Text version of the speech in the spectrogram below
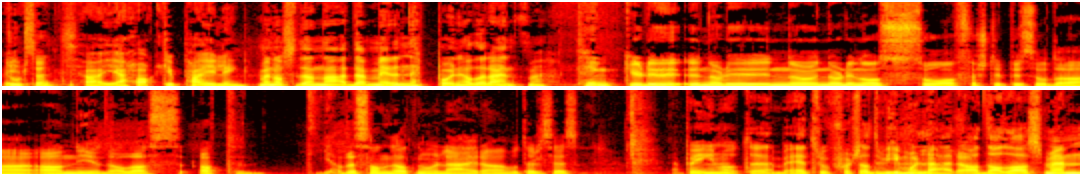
Stort sett? Ja, jeg har ikke peiling. Men altså, er, det er mer nedpå enn jeg hadde regnet med. Tenker du, når du, når, når du nå så første episode av Nye Dallas, at de hadde sannelig hatt noe å lære av Hotell Cæsar? På ingen måte. Jeg tror fortsatt vi må lære av Dallas. Men,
